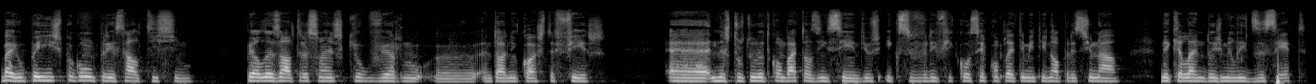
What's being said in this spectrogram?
Bem, o país pagou um preço altíssimo pelas alterações que o governo eh, António Costa fez eh, na estrutura de combate aos incêndios e que se verificou ser completamente inoperacional naquele ano de 2017,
